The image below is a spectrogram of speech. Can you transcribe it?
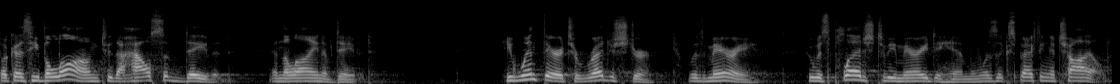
because he belonged to the house of David and the line of David. He went there to register with Mary, who was pledged to be married to him and was expecting a child.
